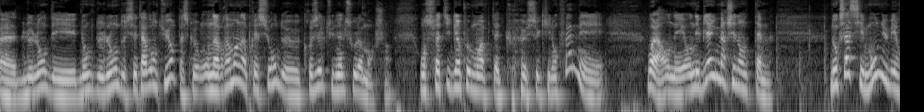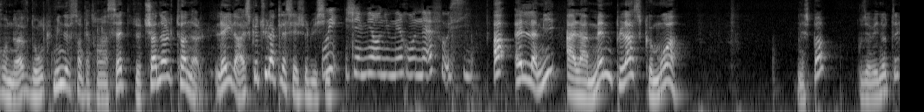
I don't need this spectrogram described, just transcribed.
Euh, le long des donc le long de cette aventure parce qu'on a vraiment l'impression de creuser le tunnel sous la Manche. hein. On se fatigue un peu moins peut-être que ceux qui l'ont fait, mais voilà, on est on est bien immergé dans le thème. Donc ça c'est mon numéro 9, donc 1987 de Channel Tunnel. Leïla, est-ce que tu l'as classé celui-ci? Oui, j'ai mis en numéro 9 aussi. Ah, elle l'a mis à la même place que moi. N'est-ce pas? Vous avez noté?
